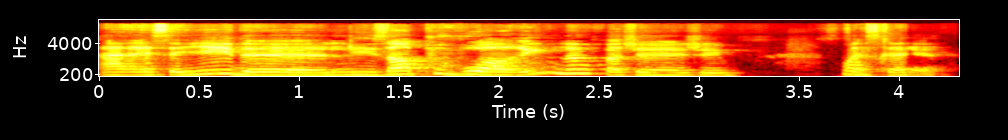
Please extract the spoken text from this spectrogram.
à essayer de les empouvoirer. Là. Enfin, ça, serait,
